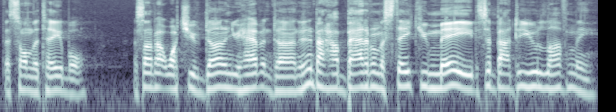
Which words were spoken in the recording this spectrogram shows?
that's on the table. It's not about what you've done and you haven't done. It isn't about how bad of a mistake you made. It's about do you love me?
